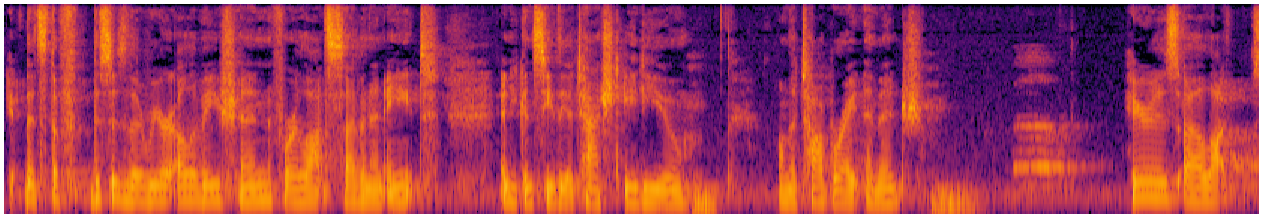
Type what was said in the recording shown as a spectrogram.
It's the, this is the rear elevation for lots seven and eight, and you can see the attached ADU on the top right image. Here is uh, lot,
